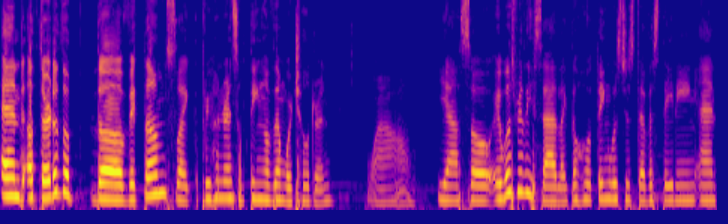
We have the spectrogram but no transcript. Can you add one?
And a third of the the victims, like three hundred something of them, were children. Wow yeah so it was really sad like the whole thing was just devastating and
